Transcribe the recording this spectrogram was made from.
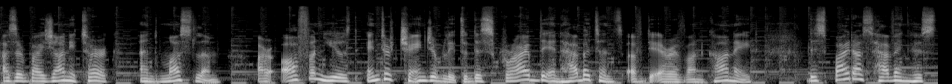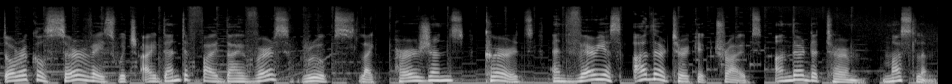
Azerbaijani Turk and Muslim are often used interchangeably to describe the inhabitants of the Erevan Khanate, despite us having historical surveys which identify diverse groups like Persians, Kurds, and various other Turkic tribes under the term Muslim.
